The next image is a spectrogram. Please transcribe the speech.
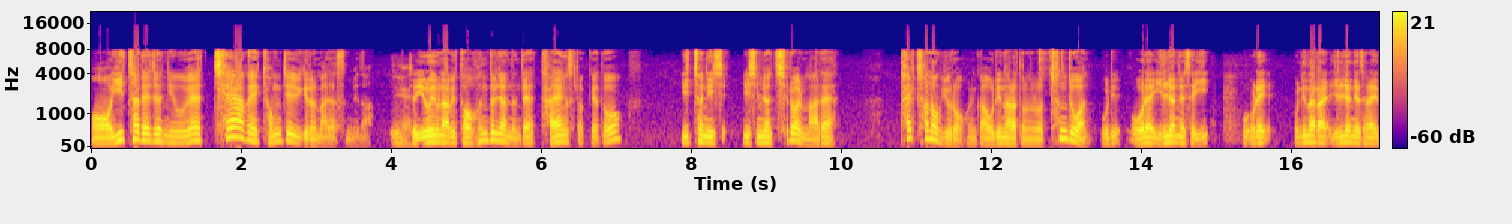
어, 2차 대전 이후에 최악의 경제 위기를 맞았습니다. 예. 그래서 유럽연합이 더 흔들렸는데, 다행스럽게도 2020년 7월 말에 8천억 유로, 그러니까 우리나라 돈으로 1000조 원, 우리, 올해 1년 예산, 이, 올해, 우리나라 1년 예산에,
